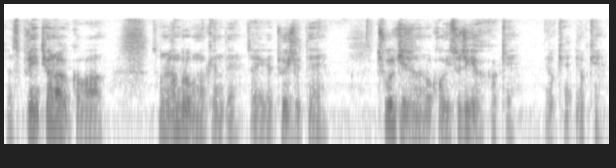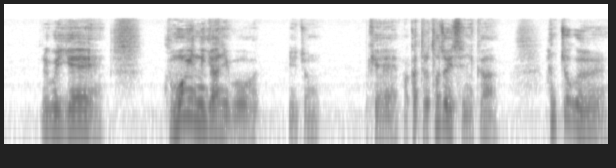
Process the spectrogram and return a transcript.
자, 스프링이 튀어나갈까봐 손을 함부로 못 넣겠는데 자 이게 조이실 때 축을 기준으로 거의 수직에 가깝게 이렇게 이렇게. 그리고 이게 구멍이 있는 게 아니고 이좀 이렇게 바깥으로 터져 있으니까 한쪽을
